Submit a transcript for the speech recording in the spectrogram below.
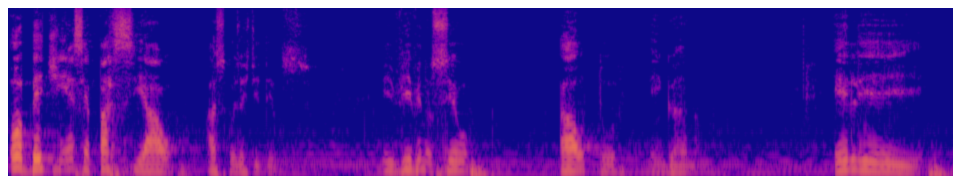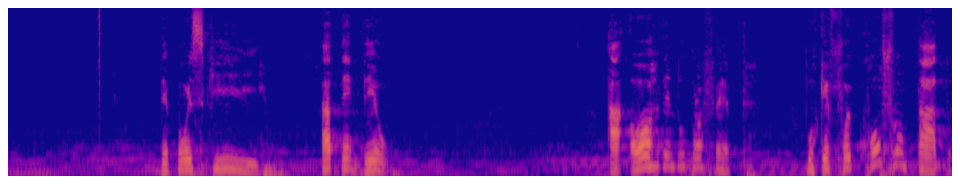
obediência parcial às coisas de Deus e vive no seu auto engano. Ele depois que atendeu a ordem do profeta, porque foi confrontado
